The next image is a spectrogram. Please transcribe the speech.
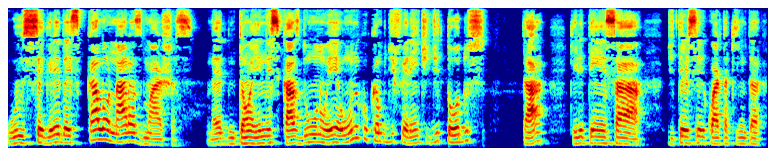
O segredo é escalonar as marchas, né? Então aí nesse caso do Uno E é o único câmbio diferente de todos, tá? Que ele tem essa de terceira, quarta, quinta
